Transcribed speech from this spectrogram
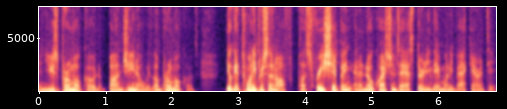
and use promo code Bongino, we love promo codes, you'll get 20% off plus free shipping and a no questions asked 30 day money back guarantee.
